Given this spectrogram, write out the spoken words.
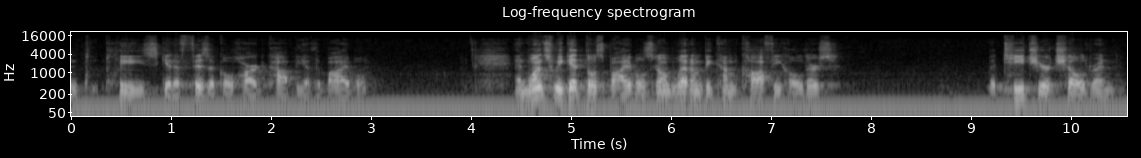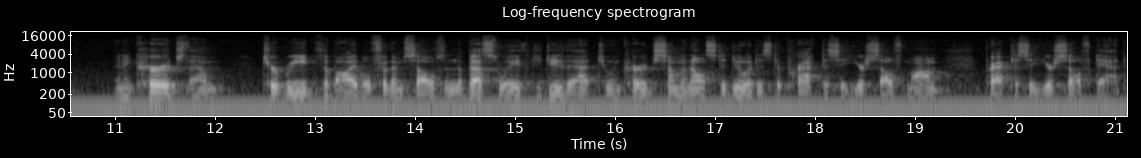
And please get a physical hard copy of the Bible. And once we get those Bibles, don't let them become coffee holders, but teach your children and encourage them to read the Bible for themselves. And the best way to do that, to encourage someone else to do it, is to practice it yourself, mom. Practice it yourself, dad.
